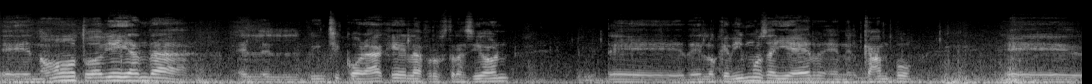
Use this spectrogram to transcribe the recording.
eh, no, todavía ahí anda el, pinche coraje, la frustración de, lo que vimos ayer en el campo. Eh,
